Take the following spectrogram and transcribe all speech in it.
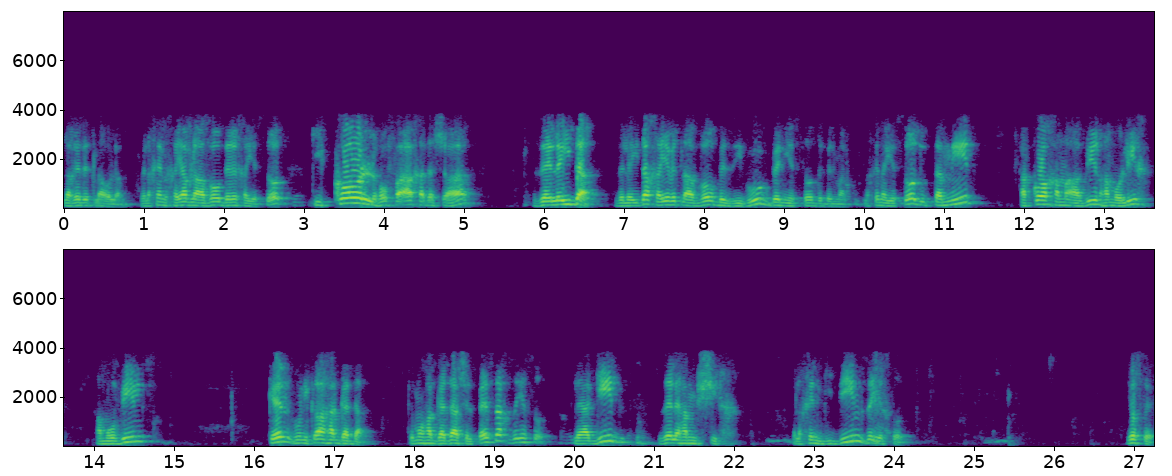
לרדת לעולם. ולכן חייב לעבור דרך היסוד, כי כל הופעה חדשה זה לידה, ולידה חייבת לעבור בזיווג בין יסוד לבין מלכות. לכן היסוד הוא תמיד הכוח המעביר, המוליך, המוביל, כן, והוא נקרא הגדה. כמו הגדה של פסח זה יסוד. להגיד זה להמשיך, ולכן גידים זה יסוד. יוסף.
